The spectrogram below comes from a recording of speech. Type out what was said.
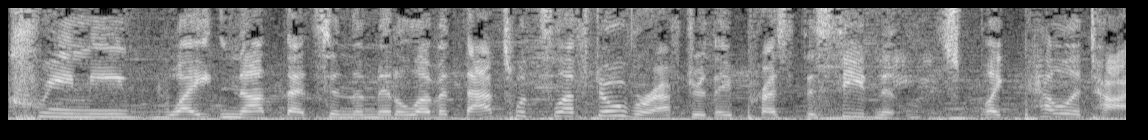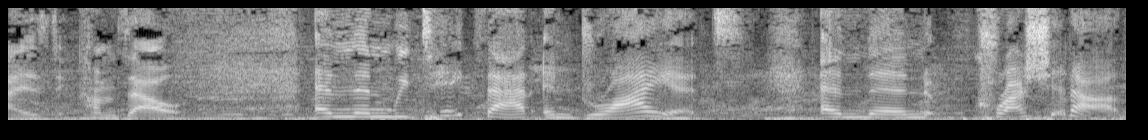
creamy white nut that's in the middle of it. That's what's left over after they press the seed and it's like pelletized. It comes out. And then we take that and dry it and then crush it up.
